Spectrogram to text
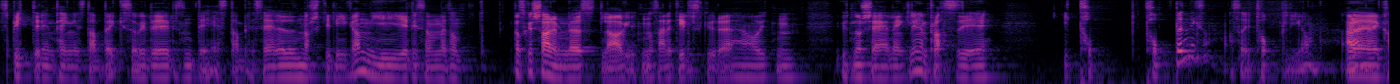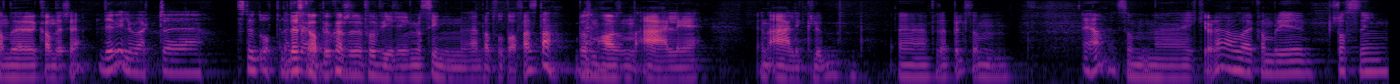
spytter inn penger i Stabæk, så vil de liksom destabilisere den norske ligaen. Gi liksom et sånt ganske sjarmløst lag uten noe særlig tilskuere og uten, uten noe sjel, egentlig. En plass i, i topp, toppen, liksom. Altså i toppligaen. Det, kan, det, kan det skje? Det ville vært uh, snudd opp ned. Det skaper jo kanskje forvirring og sinne blant fotballfans, da. Som har sånn ærlig, en ærlig klubb, eh, eksempel, som, Ja. som eh, ikke gjør det. Og det kan bli slåssing,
